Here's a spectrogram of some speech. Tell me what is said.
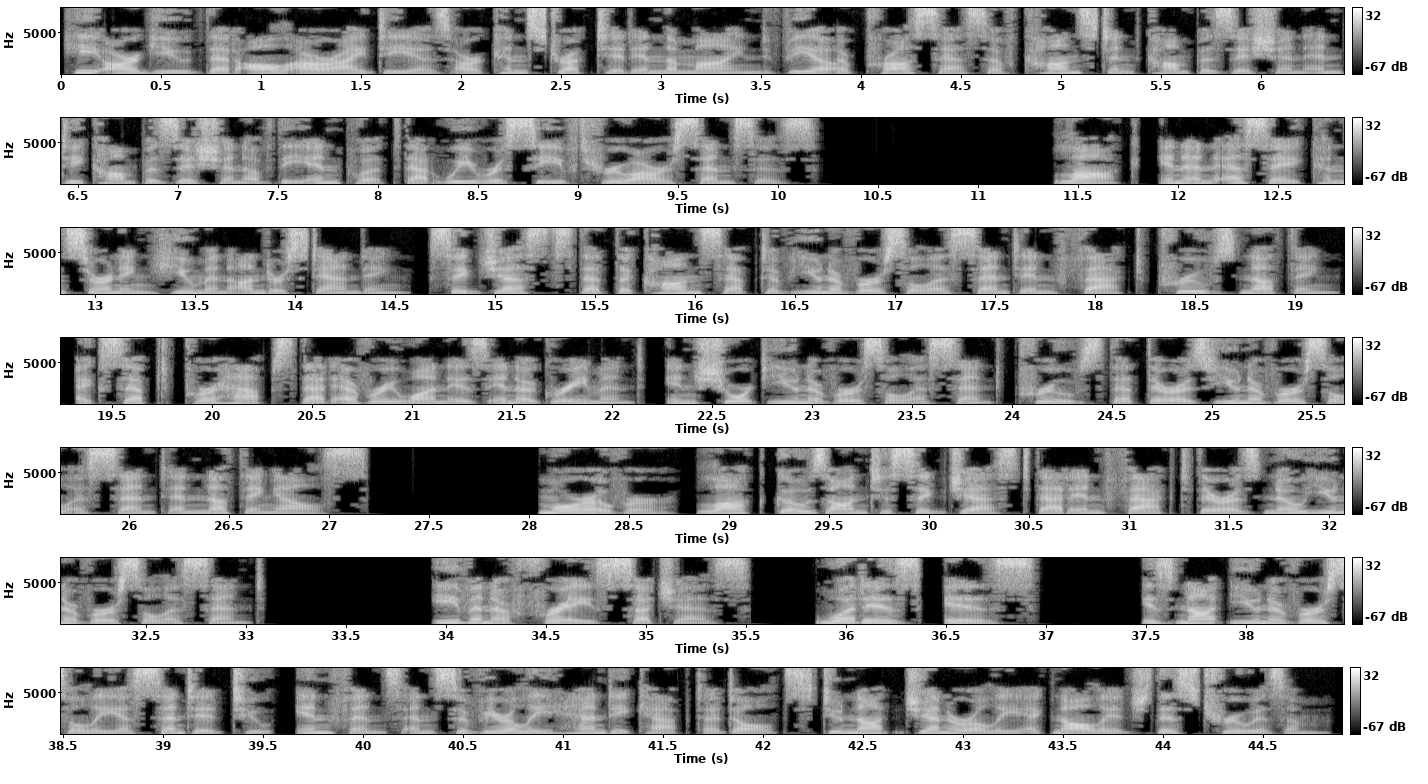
He argued that all our ideas are constructed in the mind via a process of constant composition and decomposition of the input that we receive through our senses. Locke, in an essay concerning human understanding, suggests that the concept of universal assent in fact proves nothing, except perhaps that everyone is in agreement. In short, universal assent proves that there is universal assent and nothing else. Moreover, Locke goes on to suggest that in fact there is no universal assent. Even a phrase such as, what is, is, is not universally assented to. Infants and severely handicapped adults do not generally acknowledge this truism.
